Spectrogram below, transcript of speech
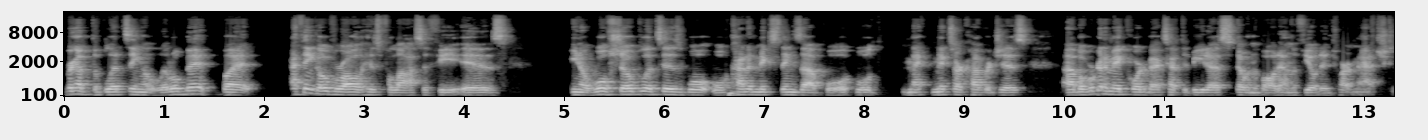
bring up the blitzing a little bit, but I think overall his philosophy is, you know, we'll show blitzes, we'll we'll kind of mix things up, we'll we'll mix our coverages, uh, but we're going to make quarterbacks have to beat us throwing the ball down the field into our match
